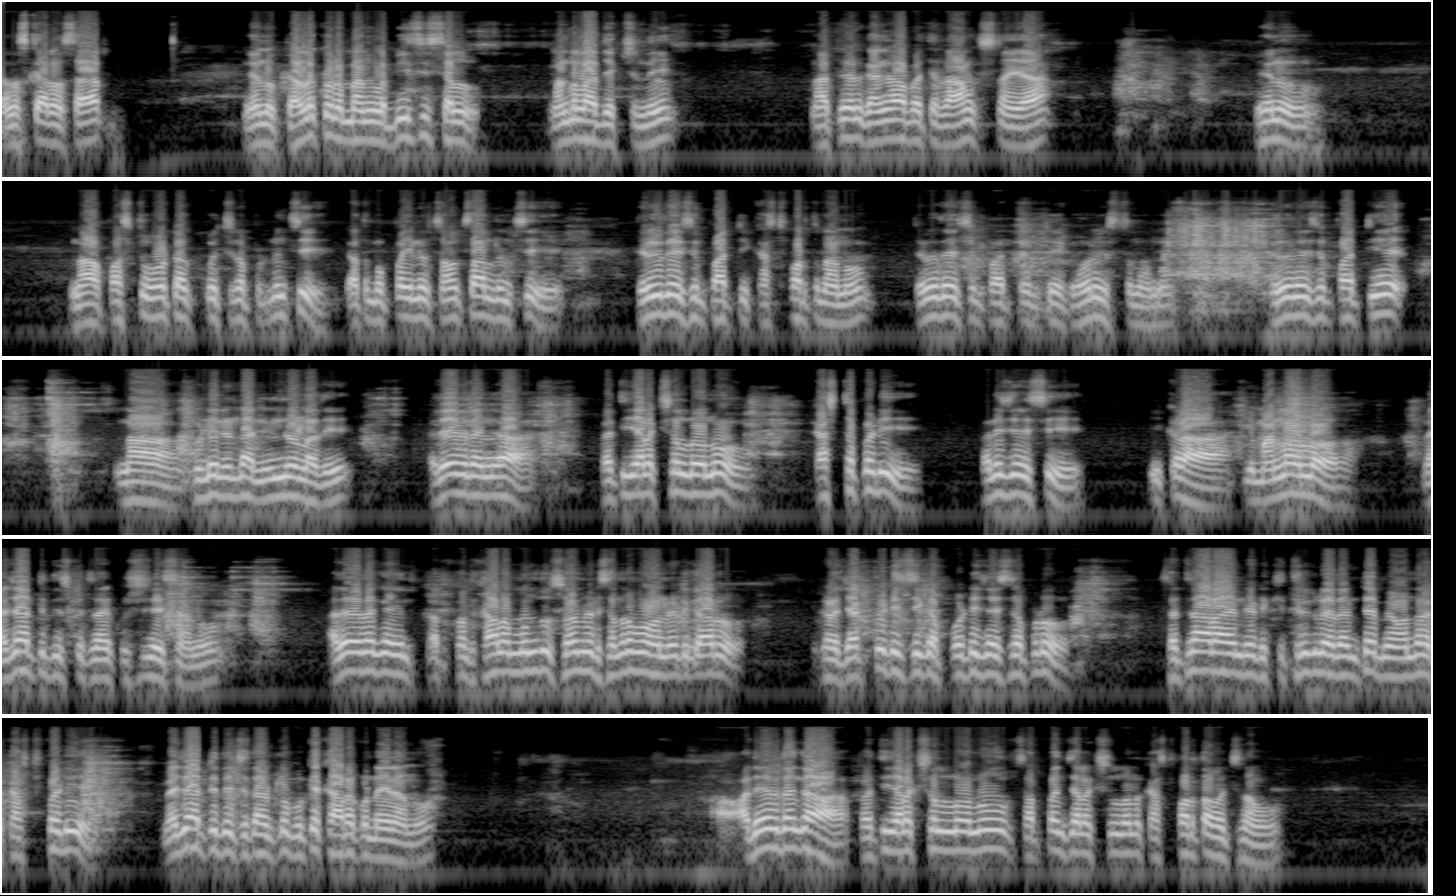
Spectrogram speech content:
నమస్కారం సార్. నేను కళ్ళకూర మండల బీసీసీఎల్ మండలాధ్యక్షుడిని. నా పేరు గంగాపతి రామకృష్ణయ్య. నేను నా ఫస్ట్ ఓటు వచ్చినప్పటి నుంచి గత ముప్పై ఎనిమిది సంవత్సరాల నుంచి తెలుగుదేశం పార్టీ కష్టపడుతున్నాను. తెలుగుదేశం పార్టీ అంటే గౌరవిస్తున్నాను. తెలుగుదేశం పార్టీయే నా గుండె నిండా నిండున్నది అదేవిధంగా ప్రతి ఎలక్షన్లోనూ కష్టపడి పనిచేసి ఇక్కడ ఈ మండలంలో మెజార్టీ తీసుకొచ్చడానికి కృషి చేశాను. అదేవిధంగా కొంతకాలం ముందు సోమిరెడ్డి చంద్రమోహన్ రెడ్డి గారు ఇక్కడ జడ్పీటీసీగా పోటీ చేసినప్పుడు సత్యనారాయణ రెడ్డికి తిరుగులేదంటే మేమందరం కష్టపడి మెజార్టీ తెచ్చే దాంట్లో ముఖ్య కారకుండైనాను అదేవిధంగా ప్రతి ఎలక్షన్లోనూ సర్పంచ్ ఎలక్షన్లోనూ కష్టపడతా వచ్చినాము.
